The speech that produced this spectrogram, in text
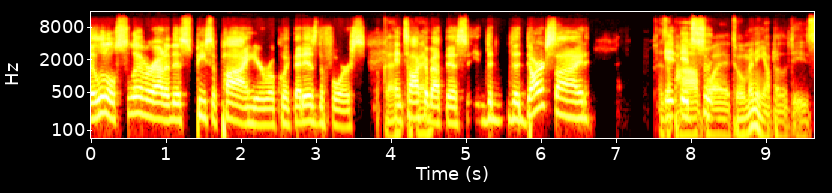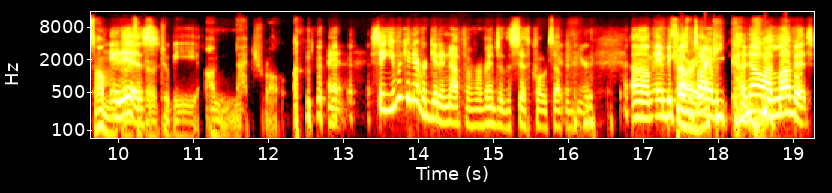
little sliver out of this piece of pie here real quick that is the force Okay, and talk okay. about this. The the dark side A it- it's cer- pathway to many abilities. Some it is to be unnatural. See, you we can never get enough of Revenge of the Sith quotes up in here. Um, and because Sorry, we're I talking cutting no, I love it.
